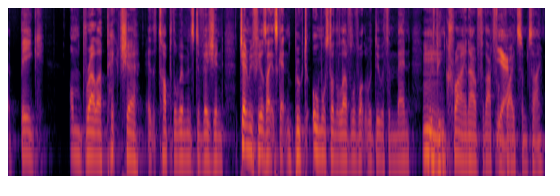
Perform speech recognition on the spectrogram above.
a big umbrella picture at the top of the women's division. Generally feels like it's getting booked almost on the level of what they would do with the men. We've been crying out for that for Mm. Yeah. quite some time.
